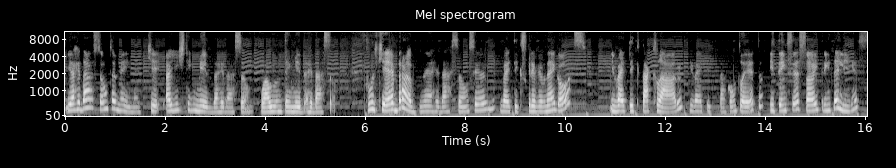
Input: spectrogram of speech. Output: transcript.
E a redação também, né? Que a gente tem medo da redação. O aluno tem medo da redação. Porque é brabo, né? A redação, você vai ter que escrever o negócio e vai ter que estar tá claro, e vai ter que estar tá completo, e tem que ser só em 30 linhas,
